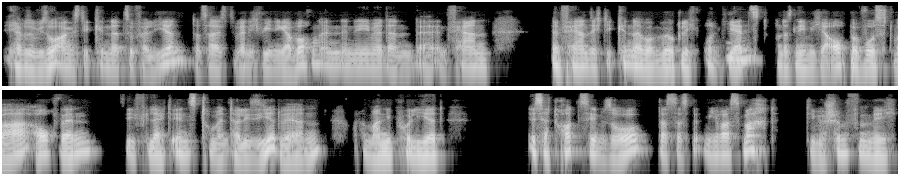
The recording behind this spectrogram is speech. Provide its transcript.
ich habe sowieso Angst, die Kinder zu verlieren. Das heißt, wenn ich weniger Wochenende nehme, dann äh, entfernen entfernen sich die Kinder womöglich und mhm. jetzt, und das nehme ich ja auch bewusst wahr, auch wenn sie vielleicht instrumentalisiert werden oder manipuliert, ist ja trotzdem so, dass das mit mir was macht. Die beschimpfen mich,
